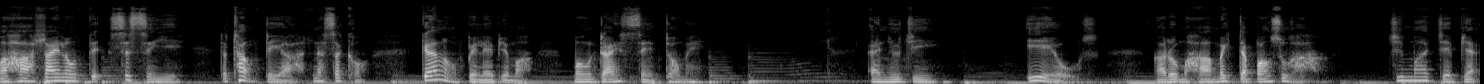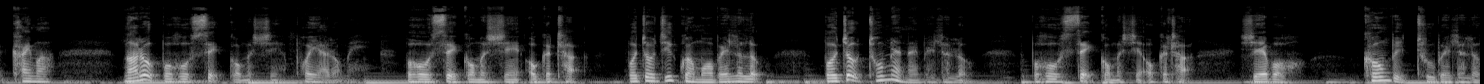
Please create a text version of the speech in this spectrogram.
မဟာလှိုင်းလုံးတစ်စစ်စင်ရေး1120ခွန်ကမ်းလွန်ပင်လယ်ပြင်မှာမုန်တိုင်းဆင်တော့မယ်။ NUG EAOs ငါတို့မဟာမိတ်တပ်ပေါင်းစုဟာကြီးမားကျယ်ပြန့်ခိုင်မာငါတို့ဗဟိုစစ်ကော်မရှင်ဖွဲ့ရတော့မယ်။ ဗဟိုစစ်ကော်မရှင်ဥက္ကဋ္ဌဗိုလ်ချုပ်ကြီးကွမ်မော်ပဲလှလှဗိုလ်ချုပ်ထုံးမြတ်နိုင်ပဲလှလှဗဟိုစစ်ကော်မရှင်ဥက္ကဋ္ဌရဲဘော်ခုံးပီထူပဲလှလှ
